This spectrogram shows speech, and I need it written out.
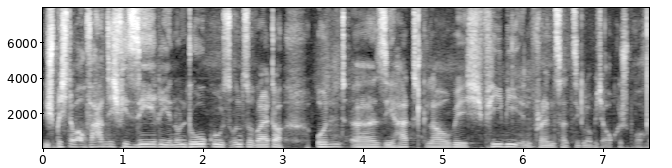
Die spricht aber auch wahnsinnig viel Serien und Dokus und so weiter. Und äh, sie hat, glaube ich, Phoebe in Friends hat sie, glaube ich, auch gesprochen.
